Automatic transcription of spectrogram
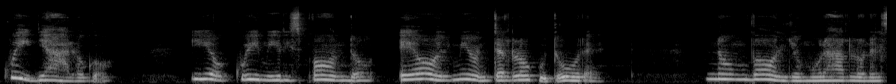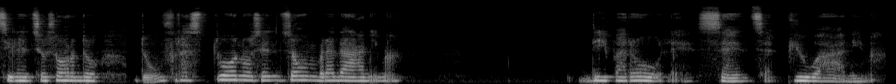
qui dialogo, io qui mi rispondo e ho il mio interlocutore. Non voglio murarlo nel silenzio sordo d'un frastuono senz'ombra d'anima, di parole senza più anima.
